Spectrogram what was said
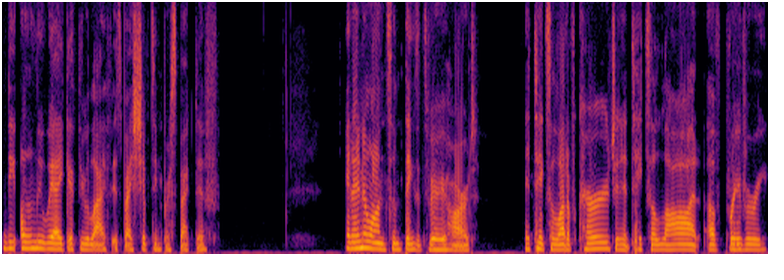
the only way I get through life is by shifting perspective. And I know on some things it's very hard. It takes a lot of courage and it takes a lot of mm. bravery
